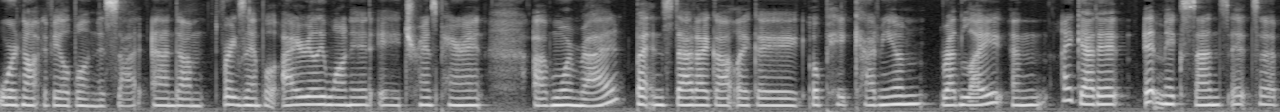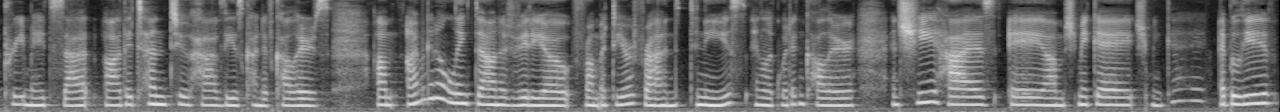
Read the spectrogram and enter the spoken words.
were not available in this set. And um, for example, I really wanted a transparent uh, warm red, but instead I got like a opaque cadmium red light, and I get it. It makes sense. It's a pre-made set. Uh, they tend to have these kind of colors. Um, I'm gonna link down a video from a dear friend, Denise, in Liquid and Color, and she has a um, Schmincke, Schmincke, I believe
